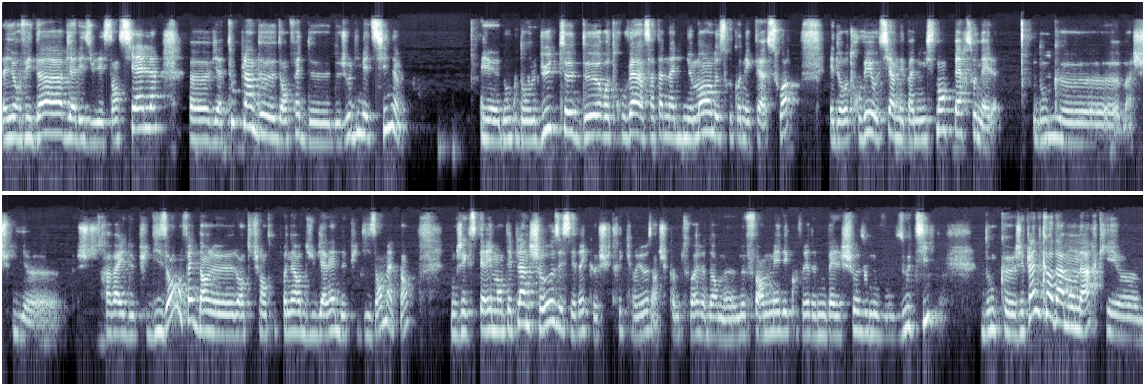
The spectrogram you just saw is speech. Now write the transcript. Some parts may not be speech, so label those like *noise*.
l'ayurveda, via les huiles essentielles, via tout plein de, de jolies médecines. Et donc, dans le but de retrouver un certain alignement, de se reconnecter à soi et de retrouver aussi un épanouissement personnel. Donc, mmh. bah, je suis je travaille depuis 10 ans en fait dans le, je suis entrepreneur du bien-être depuis 10 ans maintenant. Donc j'ai expérimenté plein de choses et c'est vrai que je suis très curieuse. Hein. je suis comme toi, j'adore me, former, découvrir de nouvelles choses, de nouveaux outils. Donc euh, j'ai plein de cordes à mon arc et euh,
